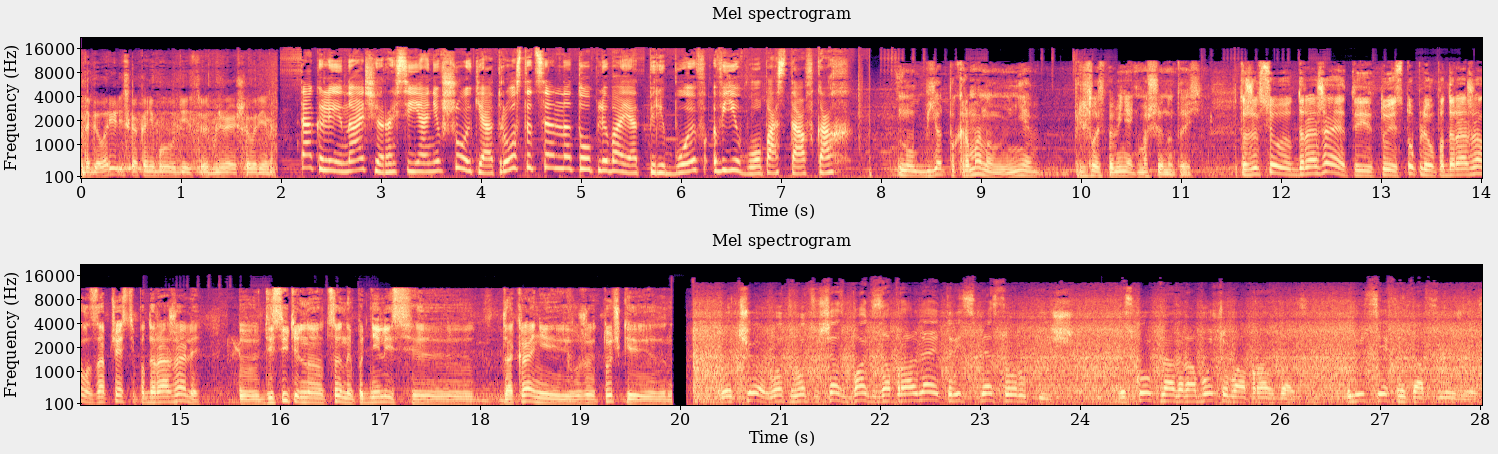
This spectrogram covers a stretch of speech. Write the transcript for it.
договорились, как они будут действовать в ближайшее время. Так или иначе, россияне в шоке от роста цен на топливо и от перебоев в его поставках. Ну, бьет по карману. Мне пришлось поменять машину, то есть. Это же все дорожает, и то есть топливо подорожало, запчасти подорожали. Э, действительно, цены поднялись э, до крайней уже точки. Вот что, вот, вот сейчас бак заправляет 35-40 тысяч. И сколько надо работать, чтобы оправдать? Плюс техника обслуживать.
